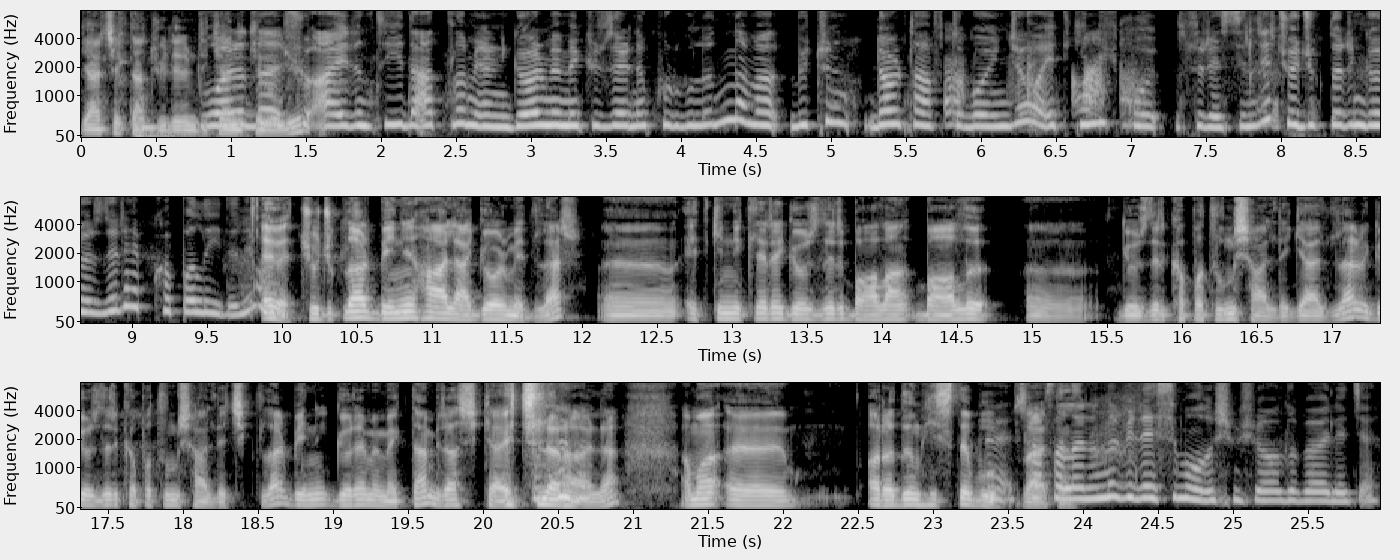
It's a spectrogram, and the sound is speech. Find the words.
gerçekten tüylerim Bu diken diken arada oluyor. şu ayrıntıyı da atlamıyorum. Yani görmemek üzerine kurguladın ama bütün dört hafta boyunca o etkinlik boy- süresince çocukların gözleri hep kapalıydı değil mi? Evet çocuklar beni hala görmediler. Ee, etkinliklere gözleri bağla, bağlı e, gözleri kapatılmış halde geldiler ve gözleri kapatılmış halde çıktılar. Beni görememekten biraz şikayetçiler hala. Ama e, aradığım his de bu Evet, zaten. Kafalarında bir resim oluşmuş oldu böylece.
